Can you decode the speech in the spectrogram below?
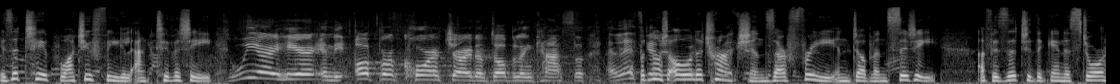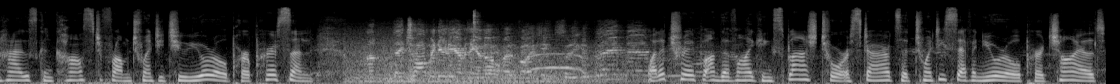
is a tip what you feel activity. We are here in the upper courtyard of Dublin Castle. but not all attractions are free in Dublin City. A visit to the Guinness Storehouse can cost from 22 euro per person. Uh, they taught me nearly everything I know about Vikings, so you can blame them. While a trip on the Viking Splash Tour starts at 27 euro per child.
